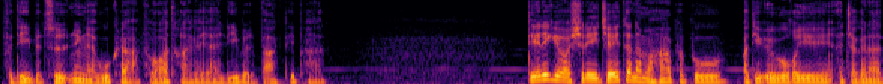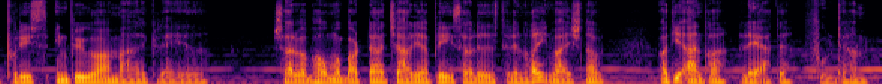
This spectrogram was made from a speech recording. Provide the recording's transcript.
fordi betydningen er uklar, foretrækker jeg alligevel Bhaktipad. Dette gjorde Shri Chaitanya Mahaprabhu og de øvrige af Jagannath Puris indbyggere meget glade. Sarvabhauma Bhattacharya blev således til en ren Vaishnav, og de andre lærte fulgte ham.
